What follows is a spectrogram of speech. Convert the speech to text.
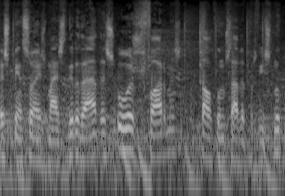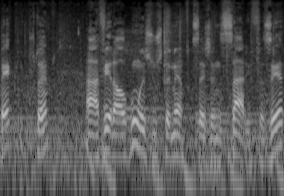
as pensões mais degradadas ou as reformas, tal como estava previsto no PEC, e, portanto, a haver algum ajustamento que seja necessário fazer,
